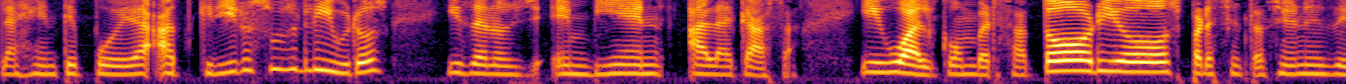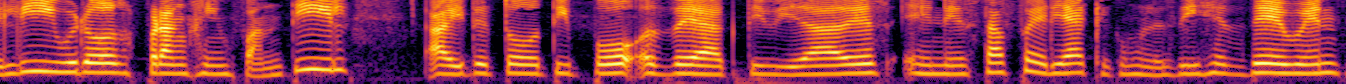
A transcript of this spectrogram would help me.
la gente pueda adquirir sus libros y se los envíen a la casa. Igual conversatorios, presentaciones de libros, franja infantil, hay de todo tipo de actividades en esta feria que, como les dije, deben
